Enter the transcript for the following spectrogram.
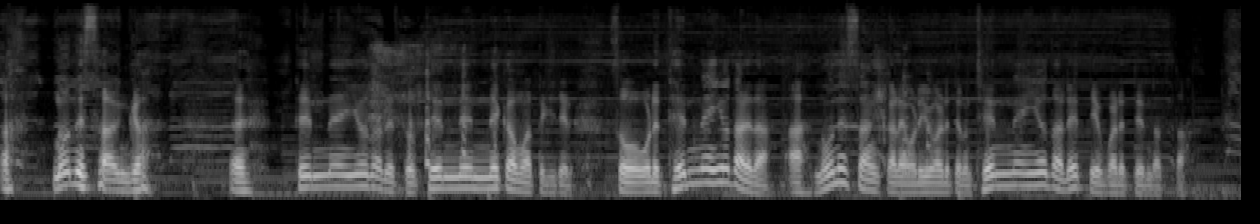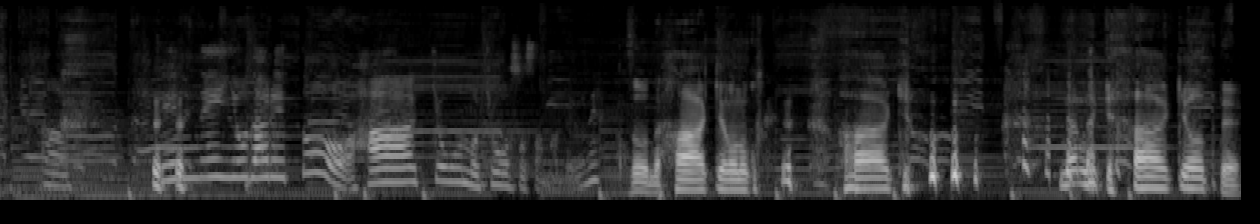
あのねさんが、え天然よだれと天然ネカマって来てる。そう、俺天然よだれだ。あ、のねさんから俺言われてるの天然よだれって呼ばれてんだった。あ天然よだれとハーキョウの教祖様だよねそうね、ハーキョの、ハーキョ なんだっけ、ハーキョって。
